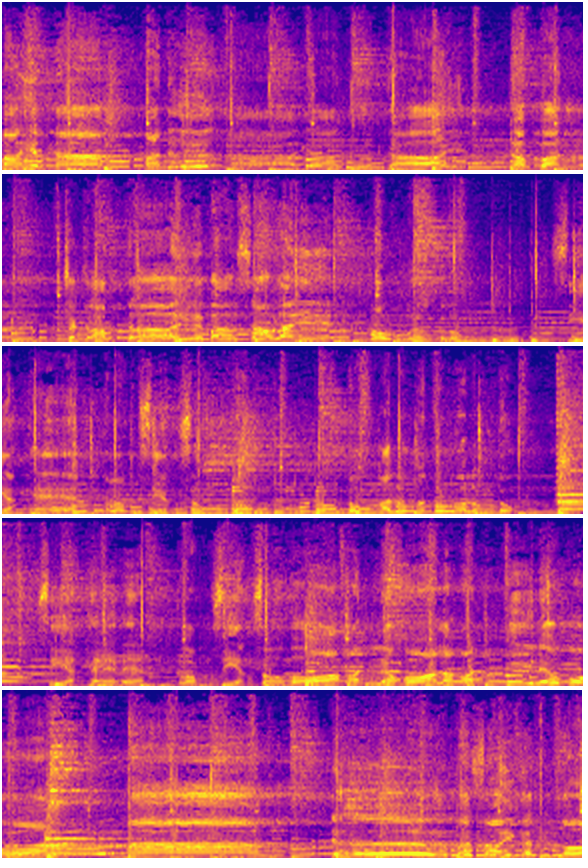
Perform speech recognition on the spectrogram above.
มาเฮ็ดนา มาเด้ออาอย่าเดินกายนับวันจะกลับกลายบ่าวสาวไล่เข้าเมืองกลงเสียงแค่กล่อมเสียงส่งตรง ลุงตุงลุงตุงเสียงแค่กล่อมเสียงโซอ่อนแล้วหอละอ่อนที่แล้วบ่มาเด้อมาซอยกันต่อ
